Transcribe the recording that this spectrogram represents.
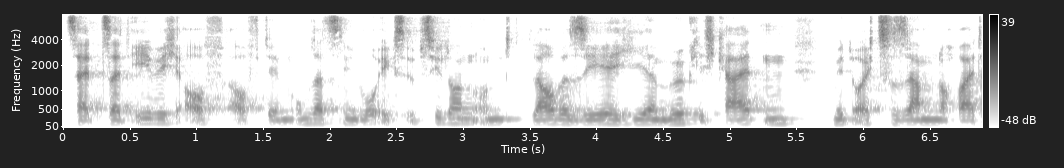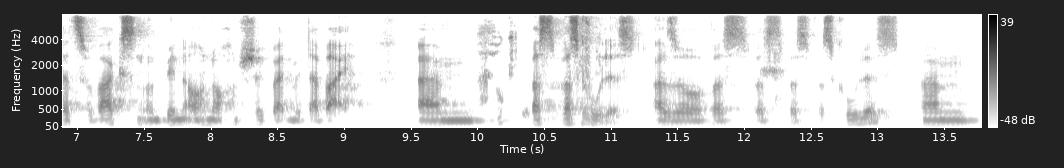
seit, seit ewig auf, auf dem Umsatzniveau XY und glaube, sehe hier Möglichkeiten, mit euch zusammen noch weiter zu wachsen und bin auch noch ein Stück weit mit dabei. Ähm, ah, okay. was, was cool ist. Also was, was, was, was cool ist. Ähm,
